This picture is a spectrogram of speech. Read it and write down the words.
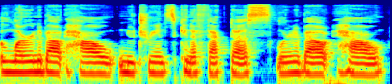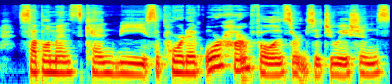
learn about how nutrients can affect us learn about how supplements can be supportive or harmful in certain situations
